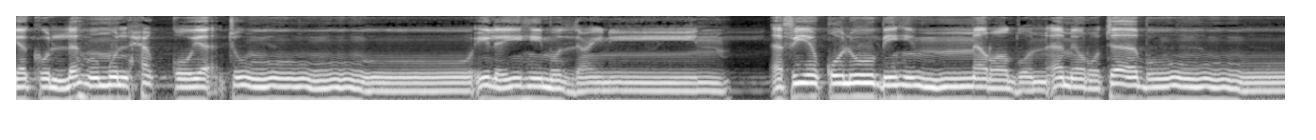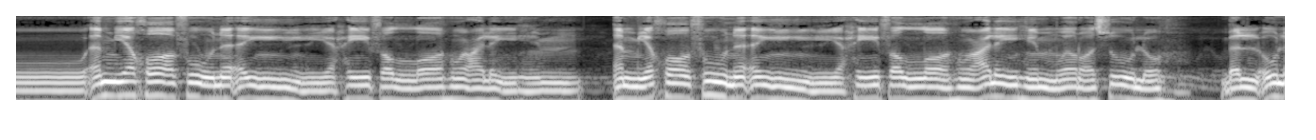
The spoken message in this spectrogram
يكن لهم الحق يأتوا إليه مذعنين. أفي قلوبهم مرض أم ارتابوا أم يخافون أن يحيف الله عليهم؟ أم يخافون أن يحيف الله عليهم ورسوله؟ بل أولئك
